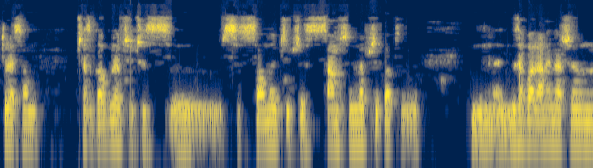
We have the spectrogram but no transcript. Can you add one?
które są przez Google, czy przez Sony, czy przez Samsung na przykład y, zawalane, naszym,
